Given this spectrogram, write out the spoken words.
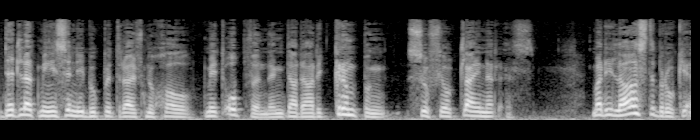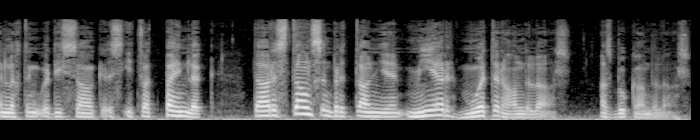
dit laat mense in die boekbedryf nogal met opwinding dat daardie krimping soveel kleiner is. Maar die laaste brokkie inligting oor die saak is ietwat pynlik. Daar is tans in Brittanje meer motorhandelaars as boekhandelaars.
